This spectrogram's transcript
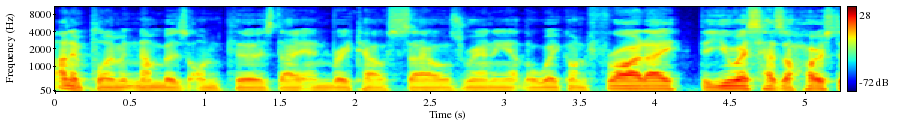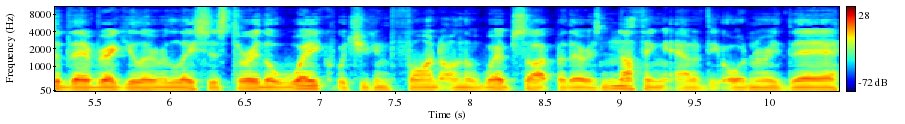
unemployment numbers on Thursday, and retail sales rounding out the week on Friday. The US has a host of their regular releases through the week, which you can find on the website, but there is nothing out of the ordinary there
